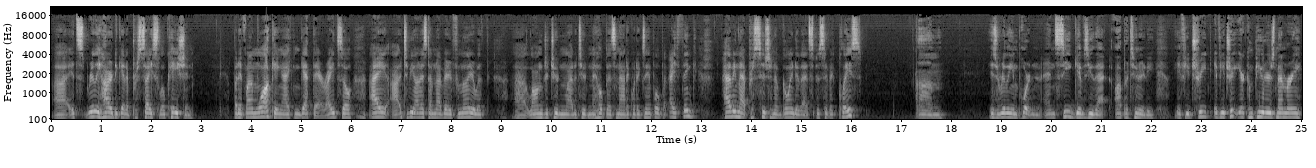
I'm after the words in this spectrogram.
uh, it's really hard to get a precise location but if I'm walking, I can get there, right? So I, uh, to be honest, I'm not very familiar with uh, longitude and latitude, and I hope that's an adequate example. But I think having that precision of going to that specific place um, is really important, and C gives you that opportunity. If you treat if you treat your computer's memory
